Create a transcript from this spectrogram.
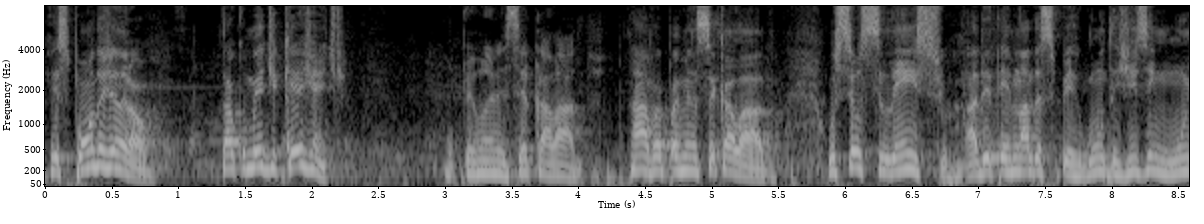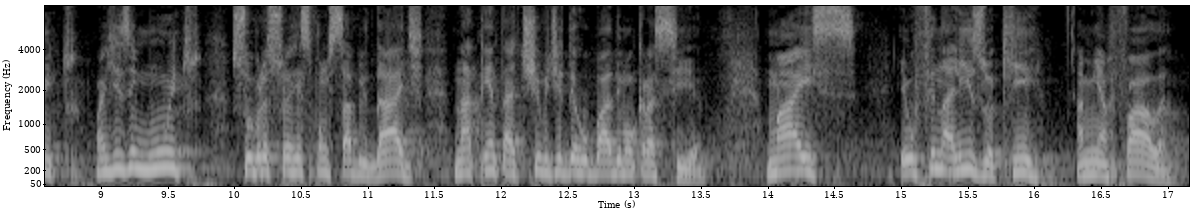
Responda, general. Tá com medo de quê, gente? Vou permanecer calado. Ah, vai permanecer calado. O seu silêncio a determinadas perguntas dizem muito, mas dizem muito sobre a sua responsabilidade na tentativa de derrubar a democracia. Mas eu finalizo aqui a minha fala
